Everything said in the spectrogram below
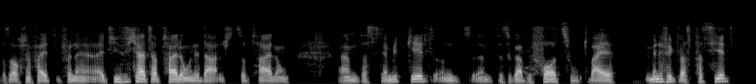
das auch eine, für eine IT-Sicherheitsabteilung und eine Datenschutzabteilung, ähm, dass sie da mitgeht und ähm, das sogar bevorzugt, weil im Endeffekt was passiert,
